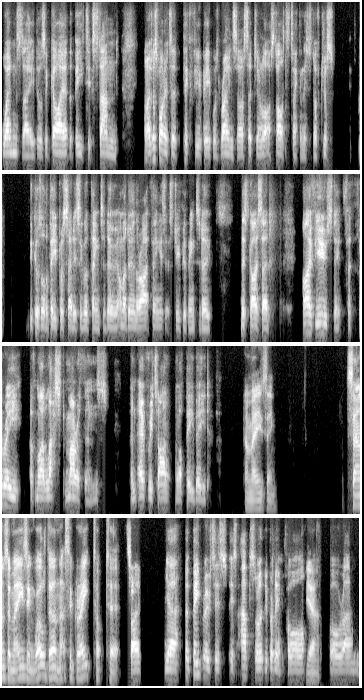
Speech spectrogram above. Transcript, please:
Wednesday. There was a guy at the Beet It stand, and I just wanted to pick a few people's brains. So I said to him, "Look, I've started taking this stuff just because other people said it's a good thing to do. Am I doing the right thing? Is it a stupid thing to do?" This guy said, "I've used it for three of my last marathons, and every time I've PB'd." Amazing. Sounds amazing. Well done. That's a great top tip. So, yeah, but beetroot is is absolutely brilliant for Yeah. for um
